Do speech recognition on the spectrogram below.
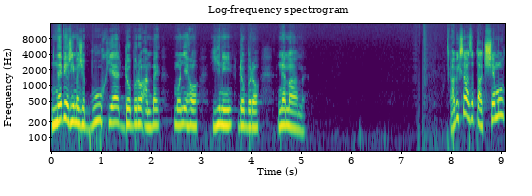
nevěříme, že Bůh je dobro a my o něho jiný dobro nemáme. Abych se vás zeptal, čemu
